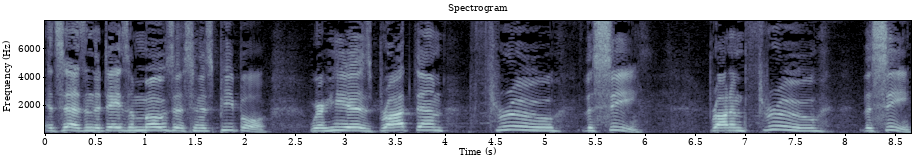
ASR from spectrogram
It says, In the days of Moses and his people, where he has brought them through the sea. Brought them through the sea.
